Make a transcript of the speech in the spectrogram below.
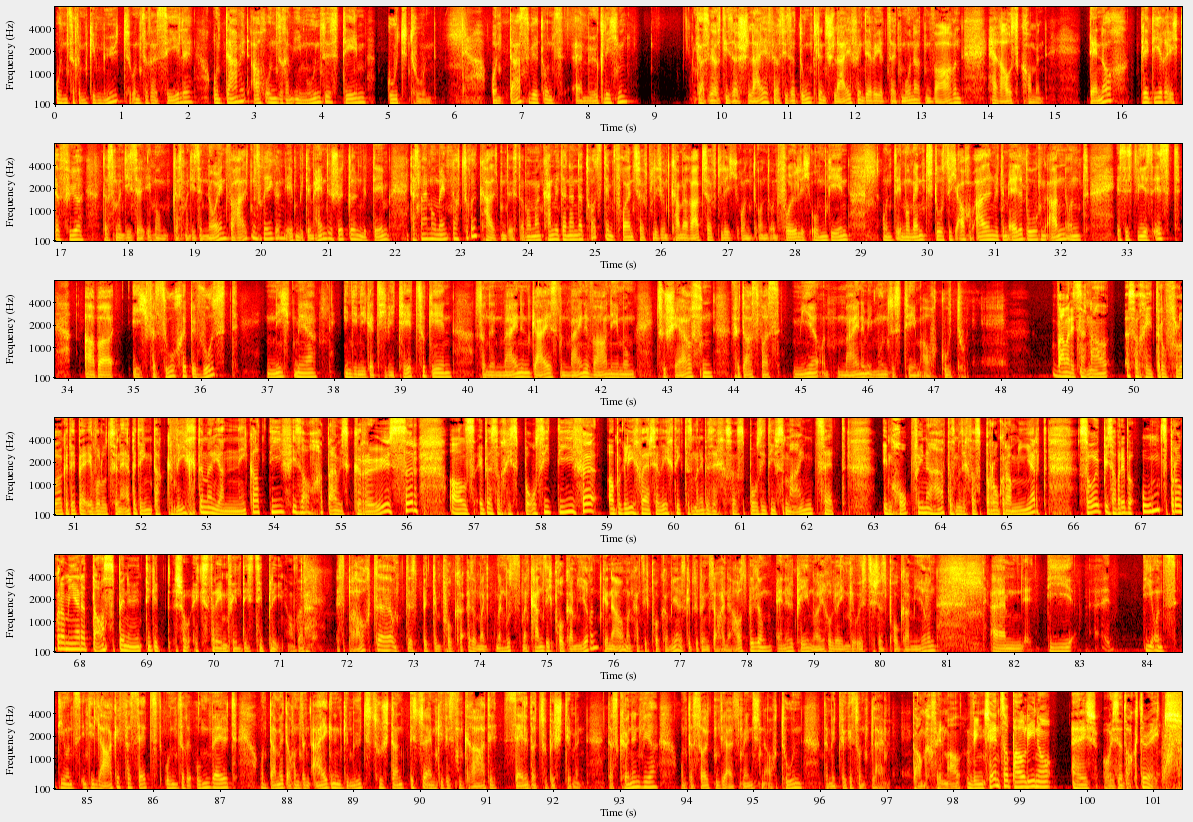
unserem Gemüt, unserer Seele und damit auch unserem Immunsystem gut tun. Und das wird uns ermöglichen, dass wir aus dieser Schleife, aus dieser dunklen Schleife, in der wir jetzt seit Monaten waren, herauskommen. Dennoch plädiere ich dafür, dass man diese, dass man diese neuen Verhaltensregeln, eben mit dem Händeschütteln, mit dem, dass man im Moment noch zurückhaltend ist. Aber man kann miteinander trotzdem freundschaftlich und kameradschaftlich und, und, und fröhlich umgehen. Und im Moment stoße ich auch allen mit dem Ellbogen an und es ist, wie es ist. Aber ich versuche bewusst, nicht mehr in die Negativität zu gehen, sondern meinen Geist und meine Wahrnehmung zu schärfen für das, was mir und meinem Immunsystem auch gut tut. Wenn wir jetzt noch so ein bisschen darauf schauen, eben evolutionär bedingt, da gewichten wir ja negative Sachen teilweise grösser als eben so ein Positive. Aber gleich wäre es ja wichtig, dass man eben sich so ein positives Mindset im Kopf hat, dass man sich das programmiert. So etwas aber eben umzuprogrammieren, das benötigt schon extrem viel Disziplin, oder? Es braucht äh, und das mit dem Programm, also man, man muss, man kann sich programmieren, genau, man kann sich programmieren. Es gibt übrigens auch eine Ausbildung NLP, neurolinguistisches Programmieren, ähm, die die uns, die uns in die Lage versetzt, unsere Umwelt und damit auch unseren eigenen Gemütszustand bis zu einem gewissen Grade selber zu bestimmen. Das können wir und das sollten wir als Menschen auch tun, damit wir gesund bleiben. Danke vielmals. Vincenzo Paulino, er ist unser Dr. H.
